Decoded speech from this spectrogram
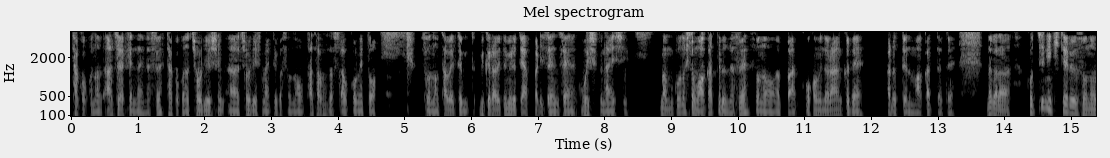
他国の、アジア圏内ですね。他国の潮流し、潮流姉妹というかそのパサパサしたお米と、その食べてみ、見比べてみるとやっぱり全然美味しくないし、まあ向こうの人も分かってるんですね。その、やっぱお米のランクであるっていうのも分かってて。だから、こっちに来てる、その、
